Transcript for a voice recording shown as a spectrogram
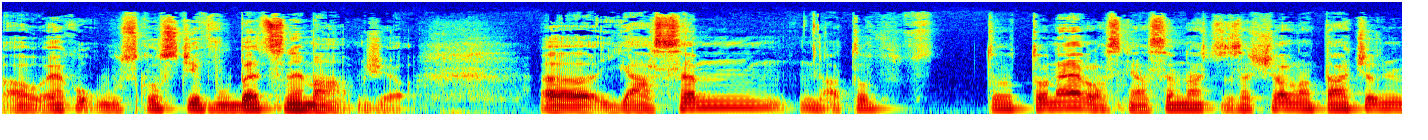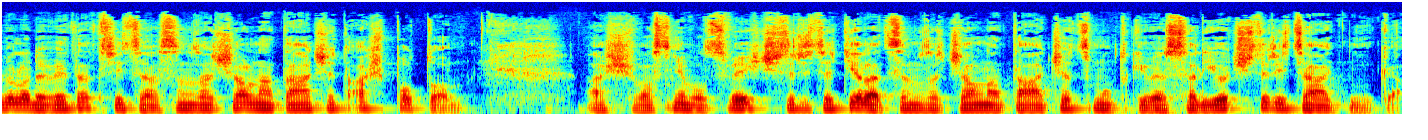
a jako úzkosti vůbec nemám, že jo. Já jsem, a to to, to ne vlastně, já jsem na, začal natáčet, mi bylo 39, já jsem začal natáčet až potom. Až vlastně od svých 40 let jsem začal natáčet smutky veselýho čtyřicátníka.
